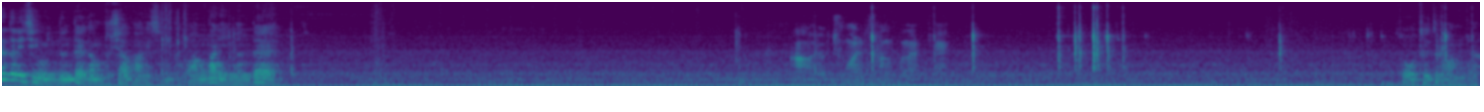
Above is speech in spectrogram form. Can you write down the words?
다른 애들이 지금 있는데 그냥 무시하고 가겠습니다. 왕관이 있는데 아 여기 총알 상분할 게 저 어떻게 들어가는 거야?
